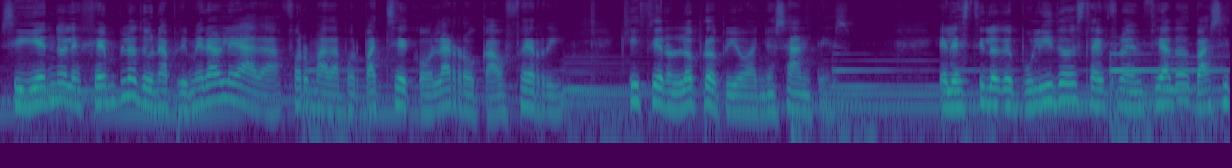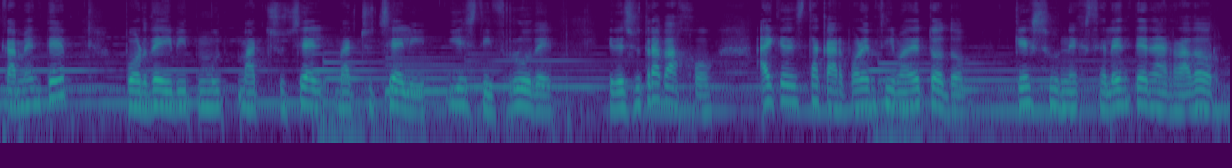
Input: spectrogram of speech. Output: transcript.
siguiendo el ejemplo de una primera oleada formada por Pacheco, La Roca o Ferry, que hicieron lo propio años antes. El estilo de Pulido está influenciado básicamente por David Marchuchelli y Steve Rude, y de su trabajo hay que destacar por encima de todo que es un excelente narrador.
